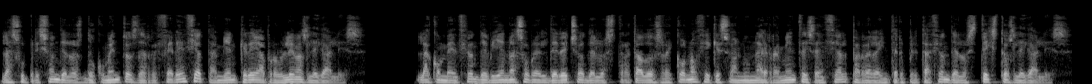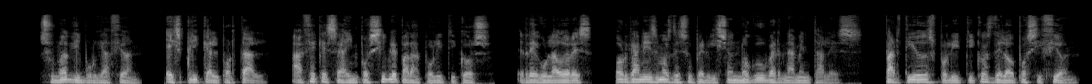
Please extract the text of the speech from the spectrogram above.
La supresión de los documentos de referencia también crea problemas legales. La Convención de Viena sobre el Derecho de los Tratados reconoce que son una herramienta esencial para la interpretación de los textos legales. Su no divulgación, explica el portal, hace que sea imposible para políticos, reguladores, organismos de supervisión no gubernamentales, partidos políticos de la oposición,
